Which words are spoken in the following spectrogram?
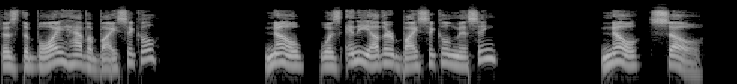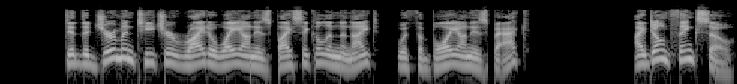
Does the boy have a bicycle? No, was any other bicycle missing? No, so. Did the German teacher ride away on his bicycle in the night, with the boy on his back? I don't think so.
